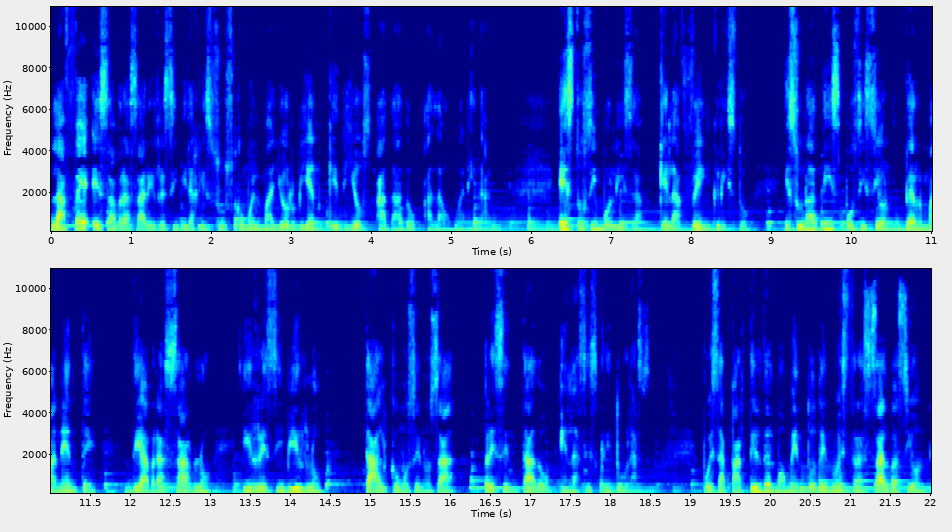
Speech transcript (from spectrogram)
La fe es abrazar y recibir a Jesús como el mayor bien que Dios ha dado a la humanidad. Esto simboliza que la fe en Cristo es una disposición permanente de abrazarlo y recibirlo tal como se nos ha presentado en las escrituras. Pues a partir del momento de nuestra salvación,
